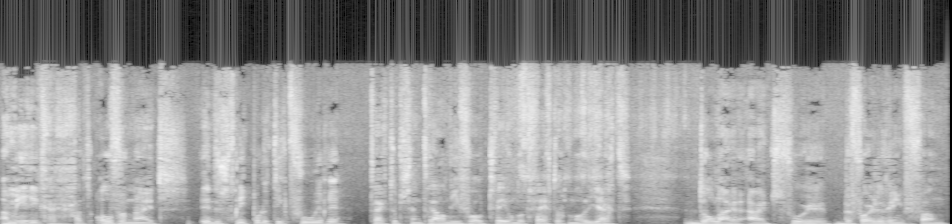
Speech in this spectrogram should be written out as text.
Amerika gaat overnight industriepolitiek voeren. Trekt op centraal niveau 250 miljard dollar uit voor bevordering van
